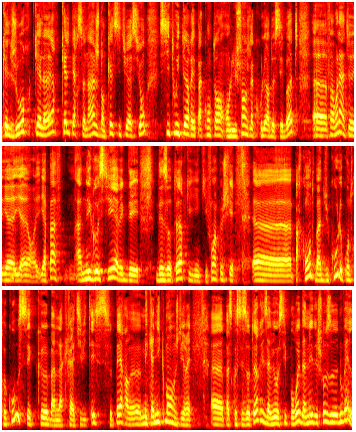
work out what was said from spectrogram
quel jour, quelle heure, quel personnage, dans quelle situation. Si Twitter est pas content, on lui change la couleur de ses bottes. Euh, enfin voilà, il y a, pas à négocier avec des, des auteurs qui, qui font un peu chier. Euh, par contre, bah, du coup, le contre-coup, c'est que bah, la créativité se perd euh, mécaniquement, je dirais, euh, parce que ces auteurs, ils avaient aussi pour eux d'amener des choses nouvelles.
